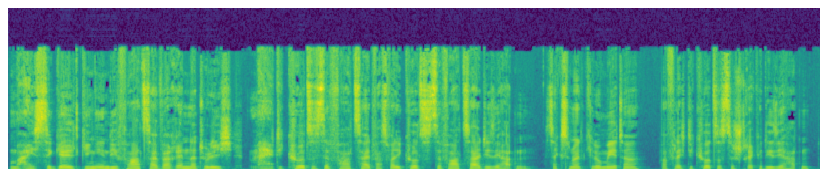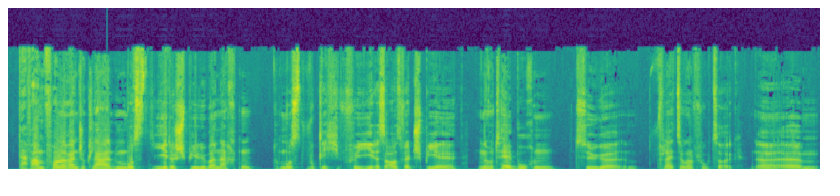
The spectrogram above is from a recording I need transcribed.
meiste Geld ging in die Fahrzeit, weil Rennen natürlich die kürzeste Fahrzeit, was war die kürzeste Fahrzeit, die sie hatten? 600 Kilometer war vielleicht die kürzeste Strecke, die sie hatten. Da war im Vornherein schon klar, du musst jedes Spiel übernachten. Du musst wirklich für jedes Auswärtsspiel ein Hotel buchen, Züge, vielleicht sogar ein Flugzeug. Äh, ähm,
